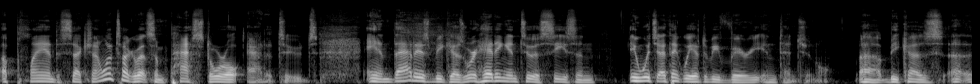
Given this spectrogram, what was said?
a planned section. I want to talk about some pastoral attitudes, and that is because we're heading into a season in which I think we have to be very intentional uh, because uh,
